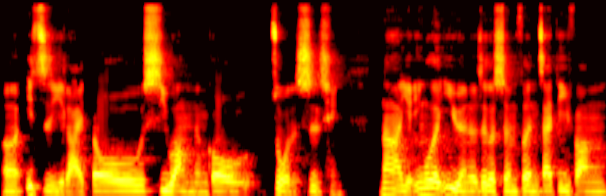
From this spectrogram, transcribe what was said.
呃一直以来都希望能够做的事情。那也因为议员的这个身份，在地方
